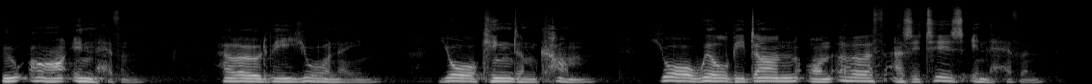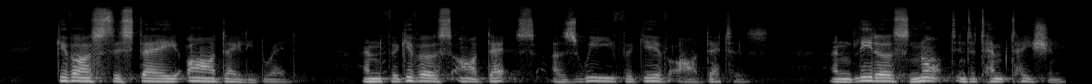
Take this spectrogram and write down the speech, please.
who art in heaven, hallowed be your name. Your kingdom come, your will be done on earth as it is in heaven. Give us this day our daily bread, and forgive us our debts as we forgive our debtors. And lead us not into temptation,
